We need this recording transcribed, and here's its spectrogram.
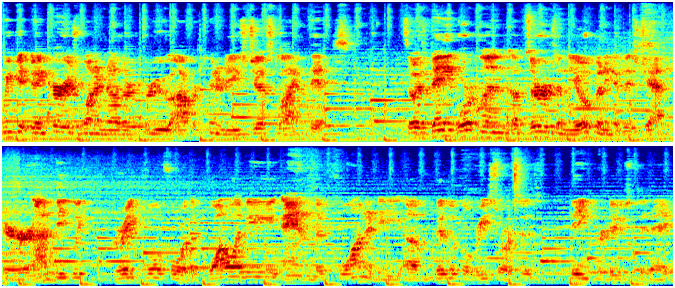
we get to encourage one another through opportunities just like this. So, as Dane Ortlund observes in the opening of this chapter, I'm deeply grateful for the quality and the quantity of biblical resources being produced today.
